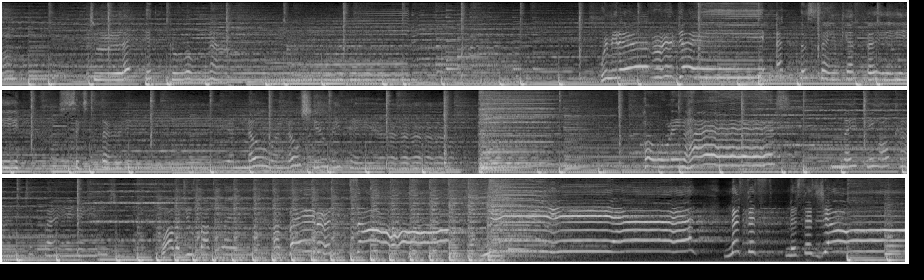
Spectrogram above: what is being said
cafe, 6:30, and no one knows she'll be there. Holding hands, making all kinds of plans, while the jukebox plays Mrs. Mrs. Jones,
